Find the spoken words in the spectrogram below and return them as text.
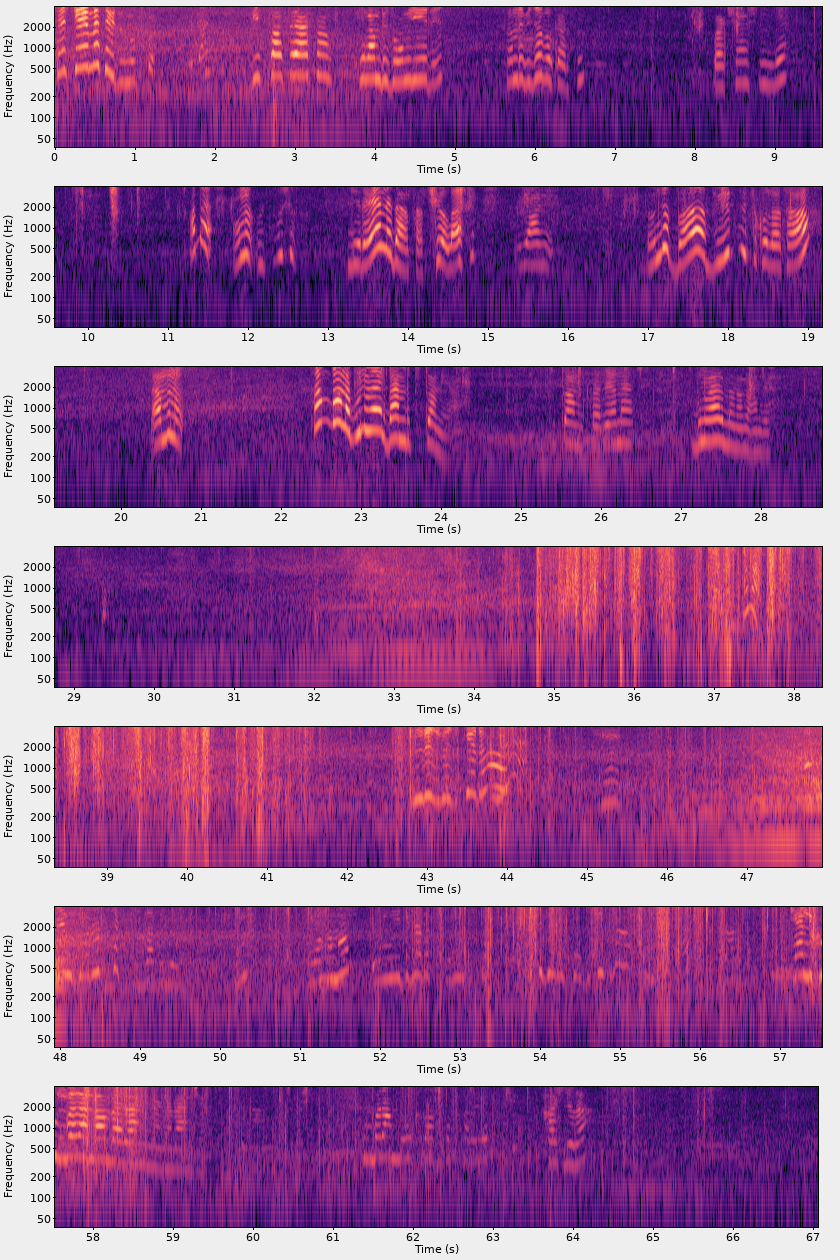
Keşke yemeseydin Utku. Neden? Biz pasta yersen falan biz onu yeriz. Sen de bize bakarsın. Bak sen şimdi. Ama onu üç buçuk liraya neden satıyorlar? Yani Önce bayağı büyük bir çikolata. Ben bunu... Sen bana bunu ver ben bir tutam ya. Tutam karamel. Bunu ver bana bence. Dümdüz gözüküyor değil mi? Annem görürse kızabilir. O zaman 17 Kendi kumbarandan ver annene bence. Kumbaramda o kadar çok para yok ki. Kaç lira?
